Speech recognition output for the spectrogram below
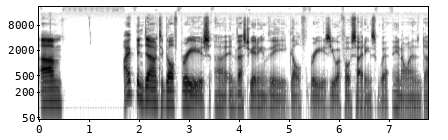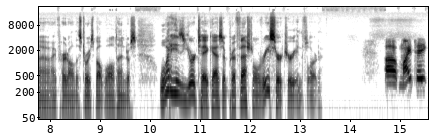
Um, I've been down to Gulf Breeze uh, investigating the Gulf Breeze UFO sightings, wi- you know, and uh, I've heard all the stories about Walt Andrus. What is your take as a professional researcher in Florida? Uh, my take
